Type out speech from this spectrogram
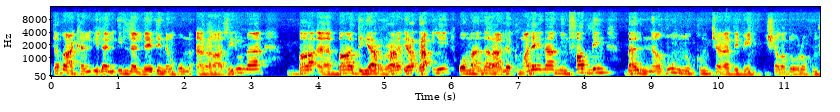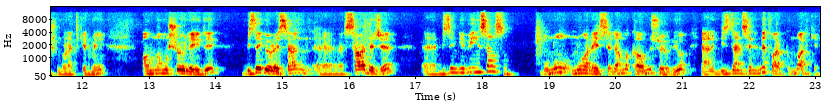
teba'ke illa ellezine hum eraziluna badiyar ra'yi ve ma nara lekum aleyna min fadlin bel nazunnukum kâzibin. İnşallah doğru okumuşum ayet-i. Anlamı şöyleydi. Bize göre sen e, sadece e, bizim gibi insansın. Bunu Nuh Aleyhisselam'a kavmi söylüyor. Yani bizden senin ne farkın var ki?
